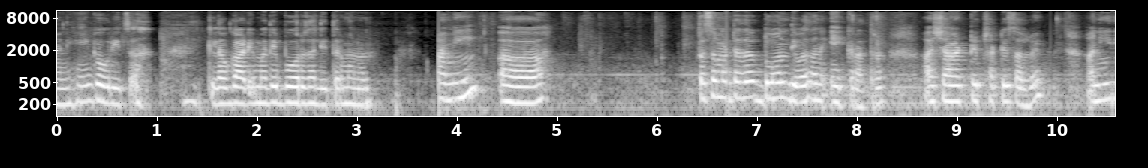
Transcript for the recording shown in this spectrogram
आणि हे गौरीचं. इथलं गाडीमध्ये बोर झाली तर म्हणून. आम्ही अ, तसं म्हटलं तर दोन दिवस आणि एक रात्र अशा ट्रिपसाठी चाललो आहे आणि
